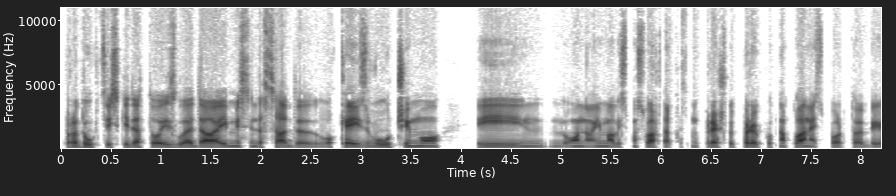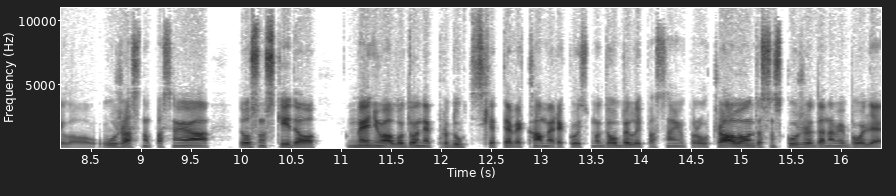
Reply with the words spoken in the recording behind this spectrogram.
produkcijski da to izgleda i mislim da sad ok zvučimo i ono imali smo svašta kad smo prešli prvi put na Planet Sport to je bilo užasno pa sam ja doslovno skidao manual od one produkcijske TV kamere koju smo dobili pa sam ju proučavao onda sam skužio da nam je bolje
